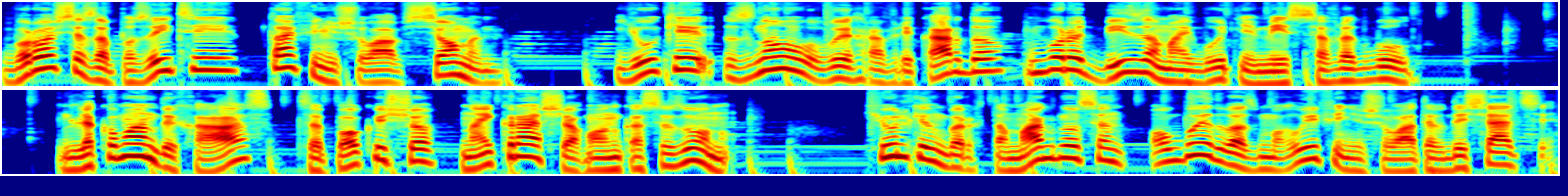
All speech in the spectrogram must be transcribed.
Боровся за позиції та фінішував сьомим. Юкі знову виграв Рікардо в боротьбі за майбутнє місце в Red Bull. Для команди Хаас це поки що найкраща гонка сезону. Хюлькенберг та Магнусен обидва змогли фінішувати в десятці.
